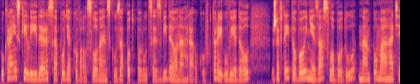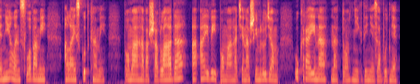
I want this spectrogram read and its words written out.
ukrajinský líder sa poďakoval Slovensku za podporu cez videonahrávku, v ktorej uviedol, že v tejto vojne za slobodu nám pomáhate nielen slovami, ale aj skutkami. Pomáha vaša vláda a aj vy pomáhate našim ľuďom. Ukrajina na to nikdy nezabudne.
